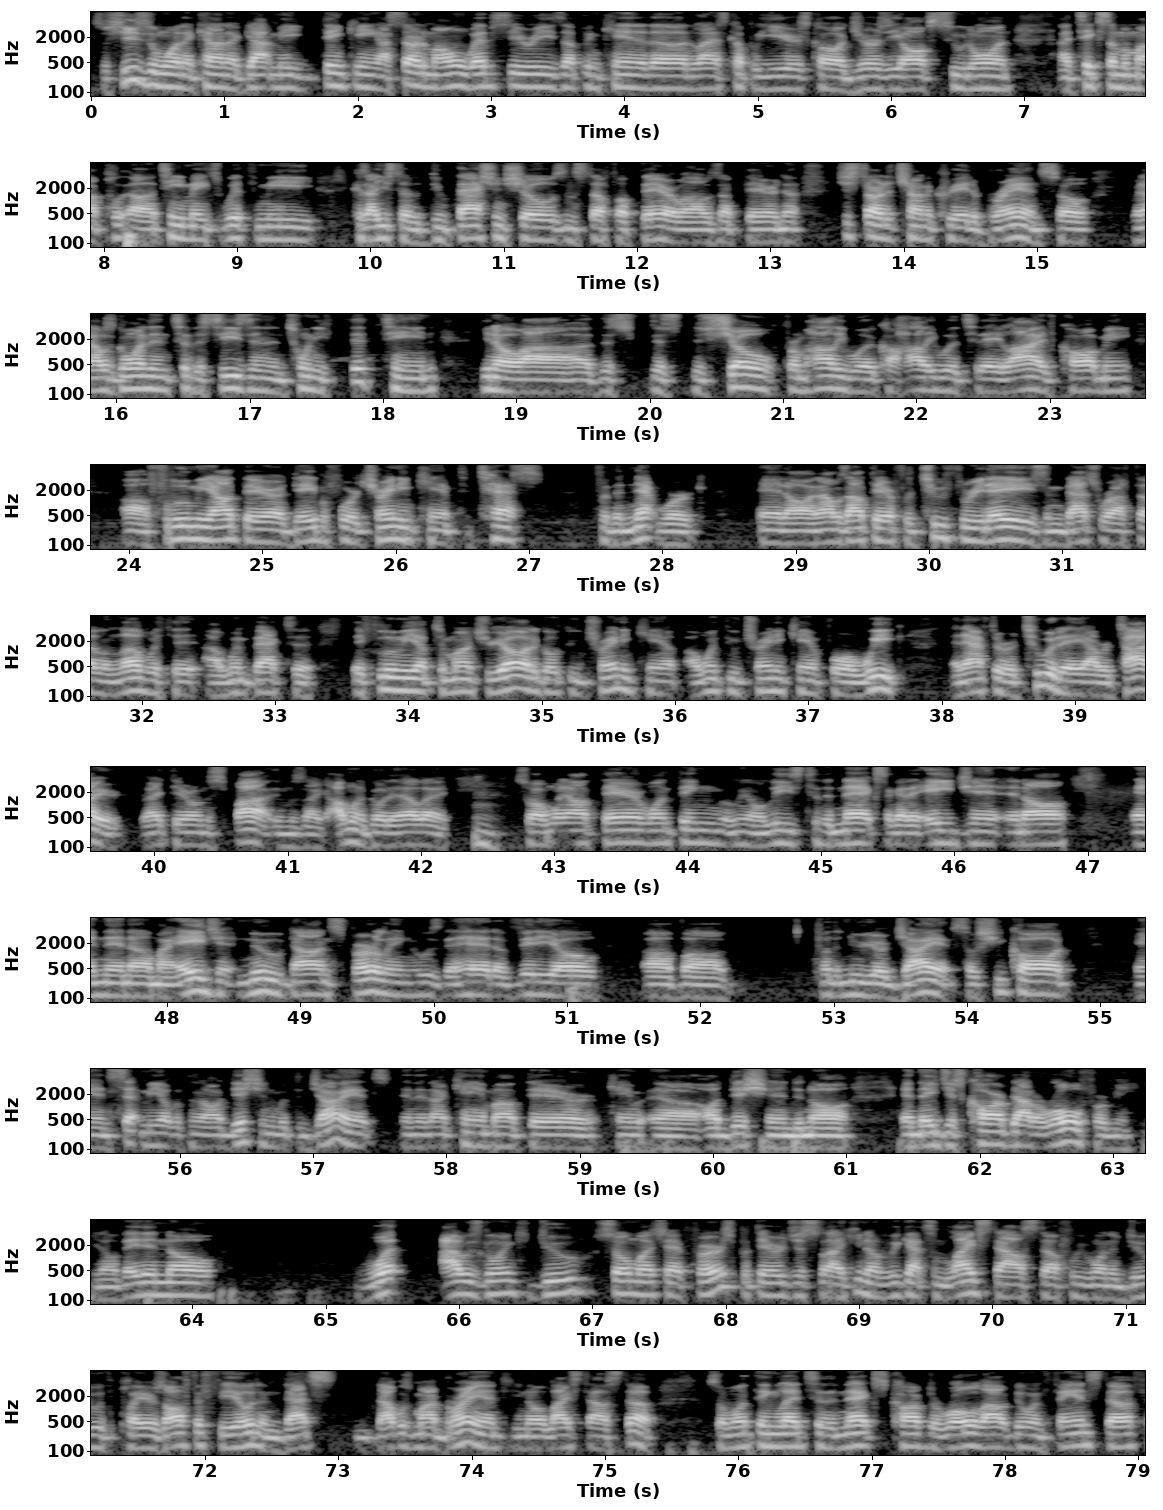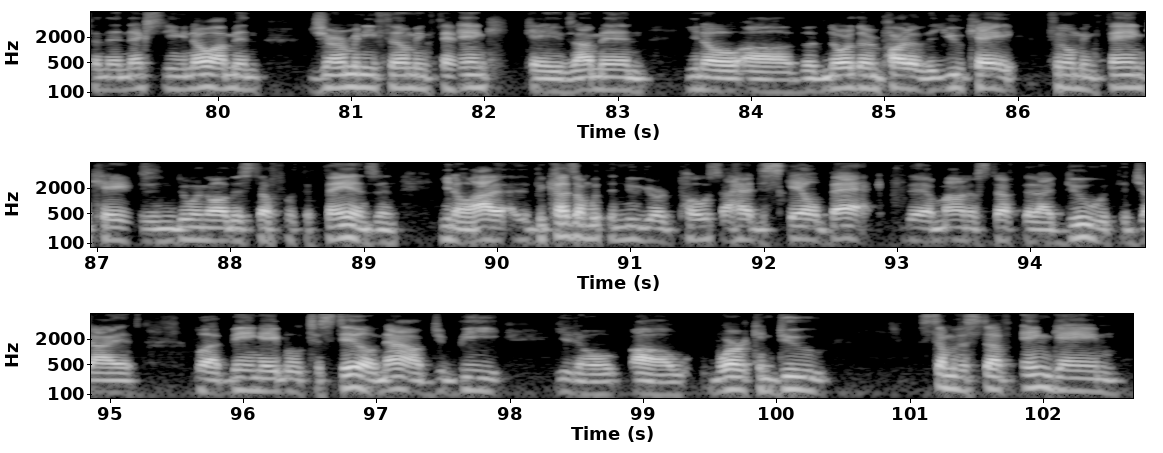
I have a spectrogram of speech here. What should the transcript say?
So she's the one that kind of got me thinking. I started my own web series up in Canada in the last couple years called Jersey Off Suit On. I take some of my uh, teammates with me because I used to do fashion shows and stuff up there while I was up there, and uh, just started trying to create a brand. So when I was going into the season in 2015, you know, uh, this this this show from Hollywood called Hollywood Today Live called me, uh, flew me out there a day before training camp to test for the network. And, uh, and I was out there for two, three days, and that's where I fell in love with it. I went back to, they flew me up to Montreal to go through training camp. I went through training camp for a week. And after a two a day, I retired right there on the spot and was like, I want to go to LA. Mm. So I went out there. One thing, you know, leads to the next. I got an agent and all. And then uh, my agent knew Don Sperling, who's the head of video of uh, for the New York Giants. So she called and set me up with an audition with the Giants. And then I came out there, came uh, auditioned and all, and they just carved out a role for me. You know, they didn't know what I was going to do so much at first, but they were just like, you know, we got some lifestyle stuff we want to do with players off the field, and that's that was my brand, you know, lifestyle stuff. So one thing led to the next, carved a role out doing fan stuff, and then next thing you know, I'm in Germany filming fan caves. I'm in, you know, uh, the northern part of the UK filming fan caves and doing all this stuff with the fans. And you know, I because I'm with the New York Post, I had to scale back the amount of stuff that I do with the Giants but being able to still now to be, you know, uh, work and do some of the stuff in game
